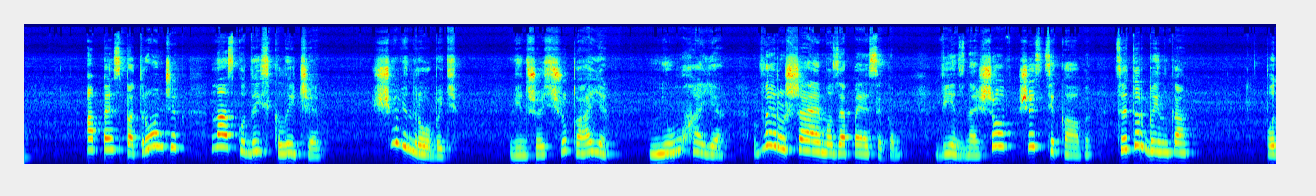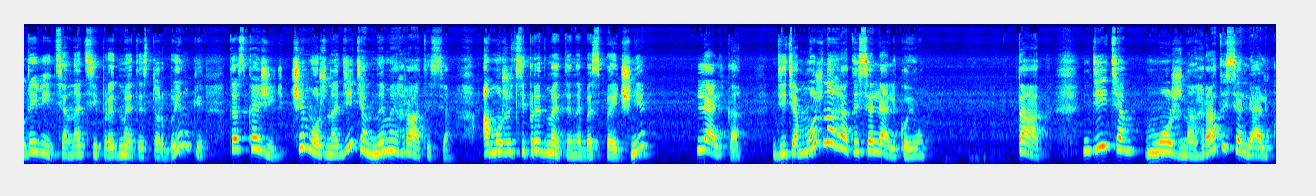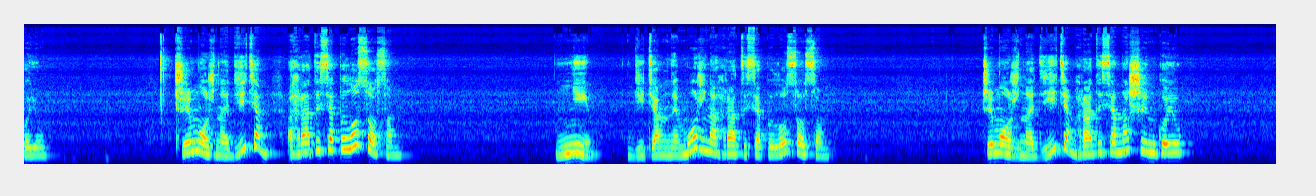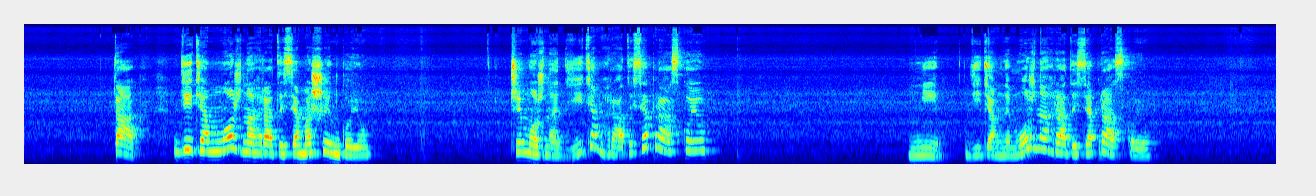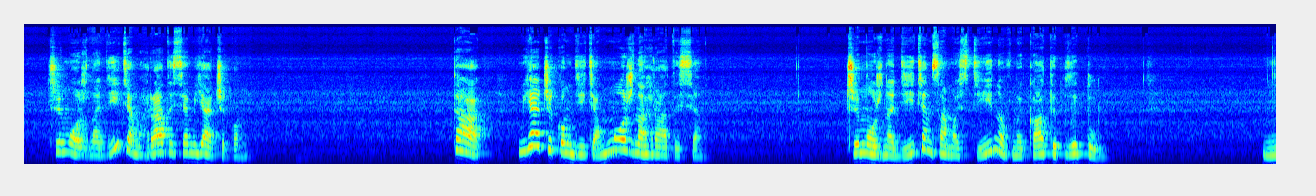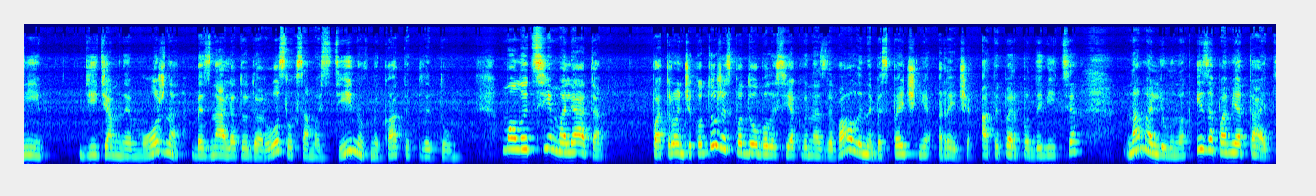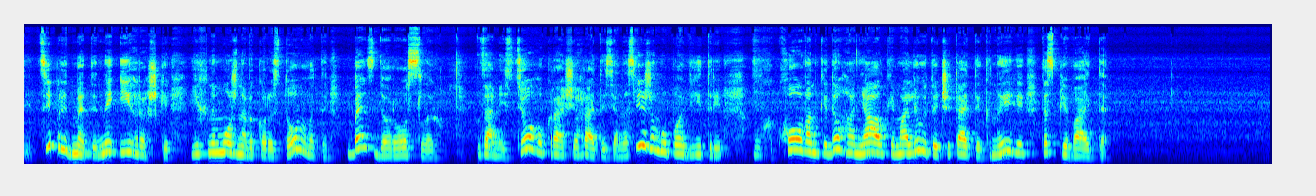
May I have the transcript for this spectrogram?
А пес патрончик нас кудись кличе. Що він робить? Він щось шукає, нюхає. Вирушаємо за песиком. Він знайшов щось цікаве. Це торбинка. Подивіться на ці предмети з торбинки та скажіть, чи можна дітям ними гратися? А може ці предмети небезпечні? Лялька. Дітям можна гратися лялькою? Так, дітям можна гратися лялькою. Чи можна дітям гратися пилососом? Ні, дітям не можна гратися пилососом. Чи можна дітям гратися машинкою? Так, дітям можна гратися машинкою. Чи можна дітям гратися праскою? Ні, дітям не можна гратися праскою. Чи можна дітям гратися м'ячиком? Так, м'ячиком дітям можна гратися. Чи можна дітям самостійно вмикати плиту? Ні, дітям не можна без нагляду дорослих самостійно вмикати плиту. Молодці малята! Патрончику дуже сподобалось, як ви називали небезпечні речі. А тепер подивіться на малюнок і запам'ятайте, ці предмети не іграшки, їх не можна використовувати без дорослих. Замість цього краще грайтеся на свіжому повітрі, в хованки, доганялки, малюйте, читайте книги та співайте.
